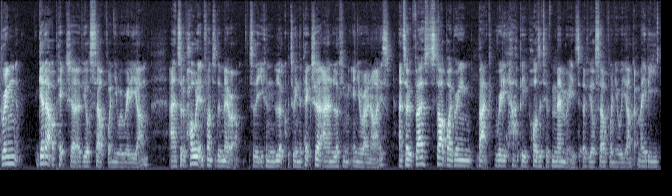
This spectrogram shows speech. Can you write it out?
bring get out a picture of yourself when you were really young and sort of hold it in front of the mirror so that you can look between the picture and looking in your own eyes. And so first start by bringing back really happy positive memories of yourself when you were younger. Maybe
